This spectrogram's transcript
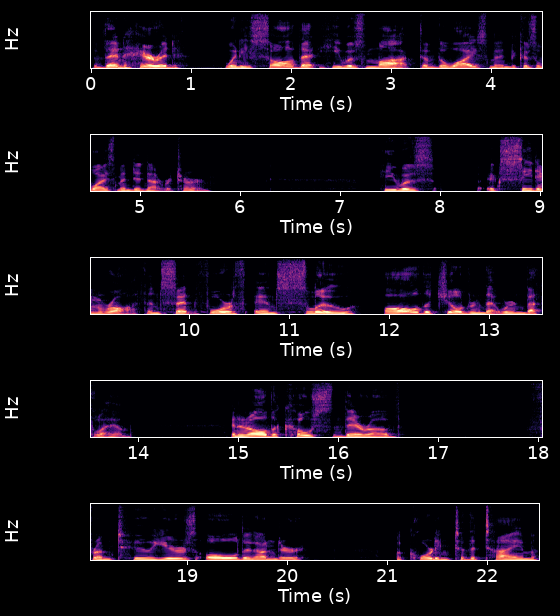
then Herod, when he saw that he was mocked of the wise men, because the wise men did not return, he was exceeding wroth and sent forth and slew all the children that were in Bethlehem and in all the coasts thereof from two years old and under, according to the time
